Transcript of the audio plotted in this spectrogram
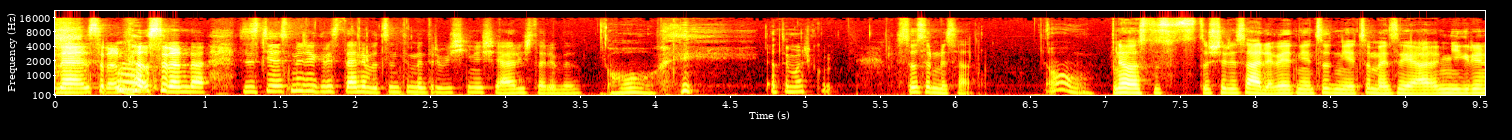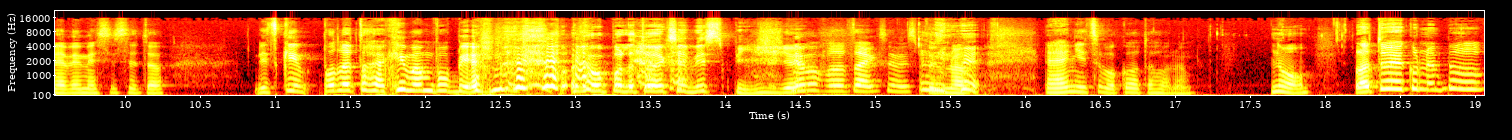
ne, sranda, sranda. Zjistili jsme, že Kristán je o centimetr vyšší než já, když tady byl. Oh. A ty máš kolik? 170. Oh. No, 100, 169, něco, něco mezi. Já nikdy nevím, jestli se to... Vždycky podle toho, jaký mám objem. Nebo podle toho, jak se vyspíš, že? Nebo podle toho, jak se vyspím, no. Ne, něco okolo toho, no. No, ale to jako nebyl,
